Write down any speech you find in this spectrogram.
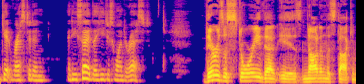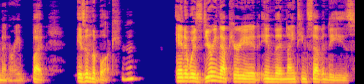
get rested and, and he said that he just wanted to rest. There is a story that is not in this documentary, but is in the book. Mhm. And it was during that period in the 1970s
